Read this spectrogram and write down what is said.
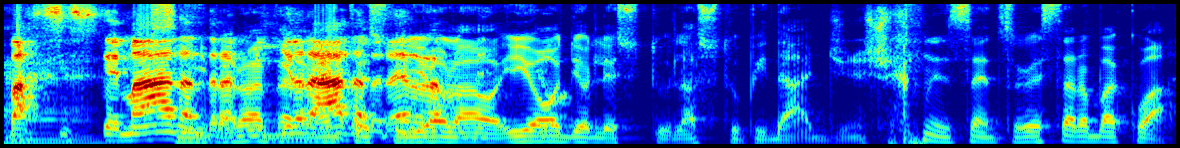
va sistemata, andrà però è migliorata, però io, la, io odio stu- la stupidaggine, cioè, nel senso questa roba qua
